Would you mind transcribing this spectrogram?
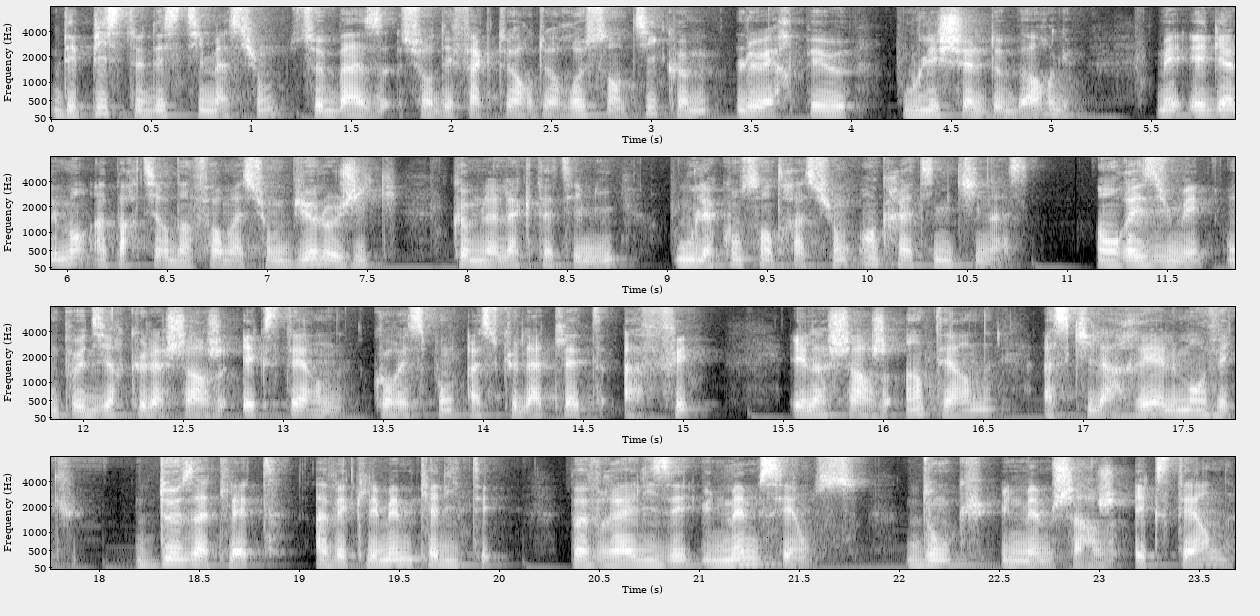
Des pistes d'estimation se basent sur des facteurs de ressenti comme le RPE ou l'échelle de Borg, mais également à partir d'informations biologiques comme la lactatémie ou la concentration en créatine kinase. En résumé, on peut dire que la charge externe correspond à ce que l'athlète a fait et la charge interne à ce qu'il a réellement vécu. Deux athlètes avec les mêmes qualités peuvent réaliser une même séance, donc une même charge externe,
